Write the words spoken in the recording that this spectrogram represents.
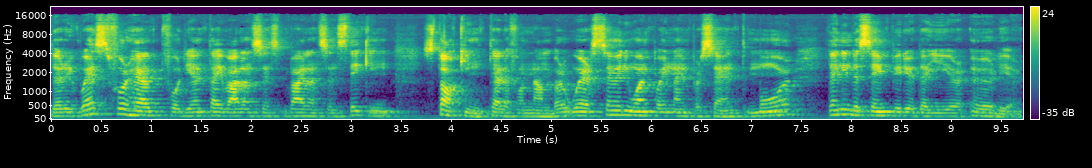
The requests for help for the anti-violence violence and stalking, stalking telephone number were 71.9% more than in the same period a year earlier.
